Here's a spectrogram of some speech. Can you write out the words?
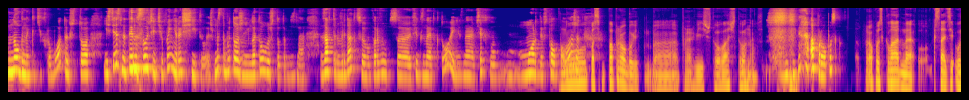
много на каких работах, что, естественно, ты на случай ЧП не рассчитываешь. Мы с тобой тоже не готовы, что там, не знаю, завтра в редакцию ворвутся фиг знает кто, и, не знаю, всех морды в стол положат. Ну, пос- попробуй э, прорвись, что у вас, что у нас. А пропуск? Пропуск, ладно. Кстати, у,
